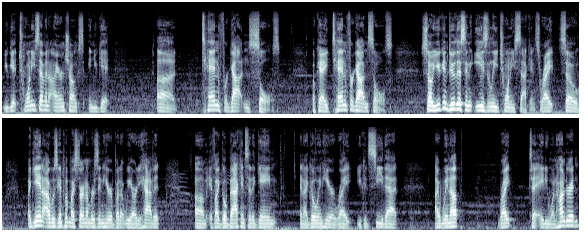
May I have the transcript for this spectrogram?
You get 27 iron chunks and you get uh, 10 forgotten souls. Okay, 10 forgotten souls. So you can do this in easily 20 seconds, right? So again, I was going to put my start numbers in here, but we already have it. Um, if I go back into the game and I go in here, right, you can see that I went up, right, to 8100.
